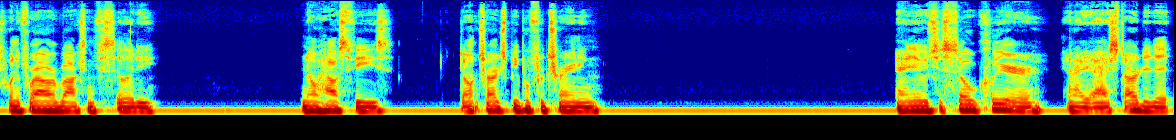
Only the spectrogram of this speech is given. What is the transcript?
24 hour boxing facility, no house fees, don't charge people for training and it was just so clear. And I, I started it.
